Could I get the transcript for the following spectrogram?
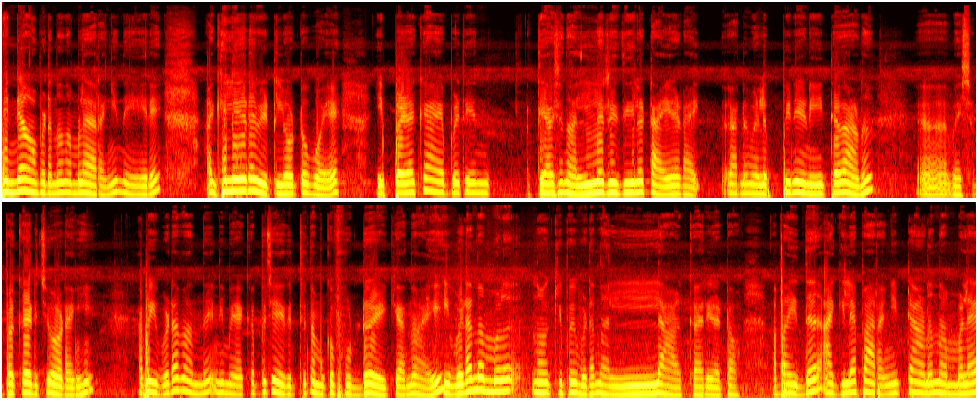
പിന്നെ അവിടെ നിന്ന് നമ്മൾ ഇറങ്ങി നേരെ അഖിലയുടെ വീട്ടിലോട്ട് പോയേ. ഇപ്പോഴൊക്കെ ആയപ്പോഴത്തേക്കും അത്യാവശ്യം നല്ല രീതിയിൽ ടയേർഡായി കാരണം വെളുപ്പിന് എണീറ്റതാണ്. വിശപ്പൊക്കെ അടിച്ചു തുടങ്ങി. അപ്പോൾ ഇവിടെ വന്ന് ഇനി മേക്കപ്പ് ചെയ്തിട്ട് നമുക്ക് ഫുഡ് കഴിക്കാമെന്നായി ഇവിടെ നമ്മൾ നോക്കിയപ്പോൾ ഇവിടെ നല്ല ആൾക്കാർ കേട്ടോ. അപ്പോൾ ഇത് അഖില പറഞ്ഞിട്ടാണ് നമ്മളെ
